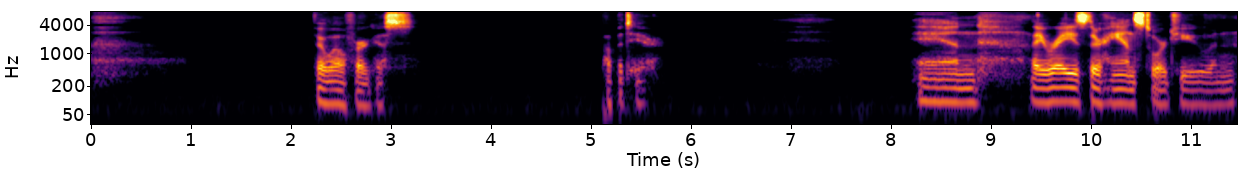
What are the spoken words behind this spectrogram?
Farewell, Fergus. Puppeteer. And they raise their hands towards you and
